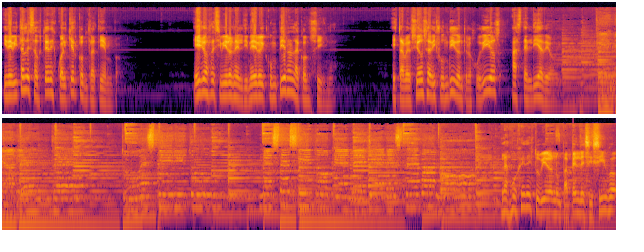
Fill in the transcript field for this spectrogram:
y de evitarles a ustedes cualquier contratiempo. Ellos recibieron el dinero y cumplieron la consigna. Esta versión se ha difundido entre los judíos hasta el día de hoy. Que me tu espíritu. Las mujeres tuvieron un papel decisivo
